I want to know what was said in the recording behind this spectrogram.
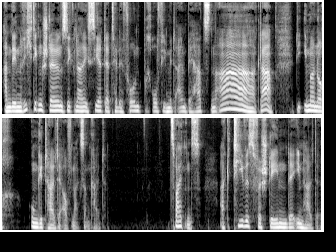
An den richtigen Stellen signalisiert der Telefonprofi mit einem beherzten Ah, klar, die immer noch ungeteilte Aufmerksamkeit. Zweitens, aktives Verstehen der Inhalte.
